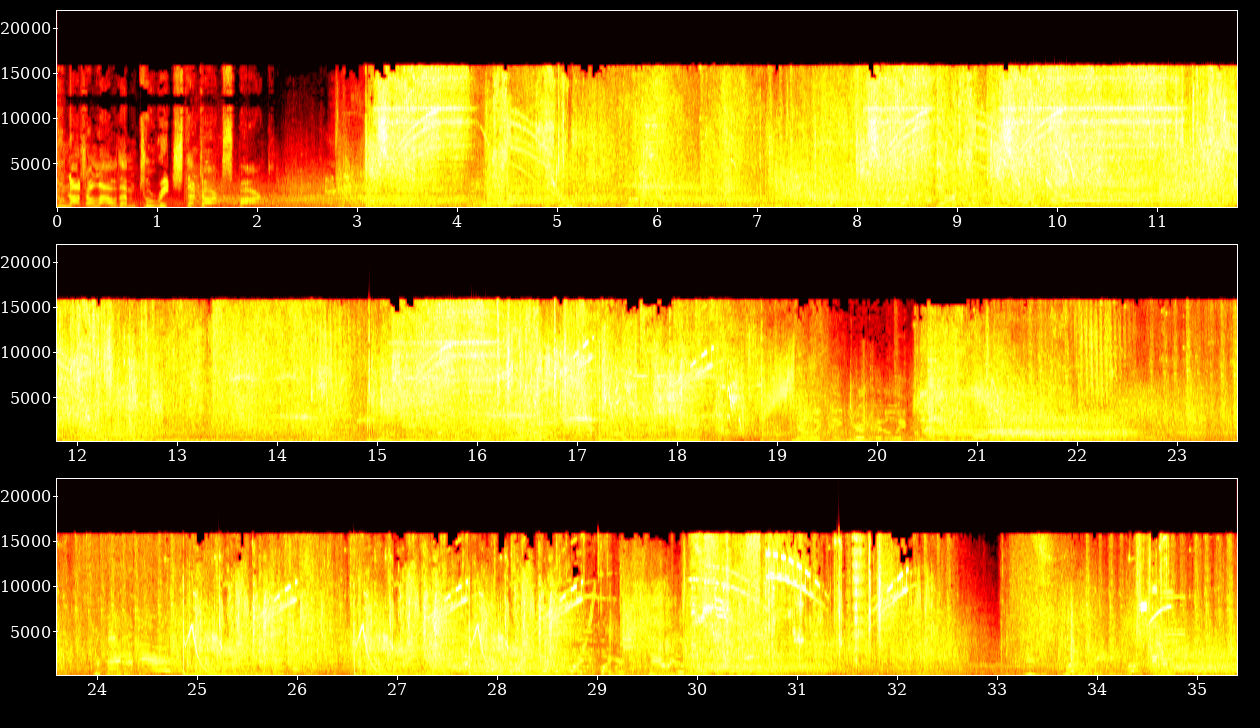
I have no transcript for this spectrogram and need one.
Do not allow them to reach the Dark Spark. You're gonna leave. In to identify you by your serial number! You breath-beating Russian!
